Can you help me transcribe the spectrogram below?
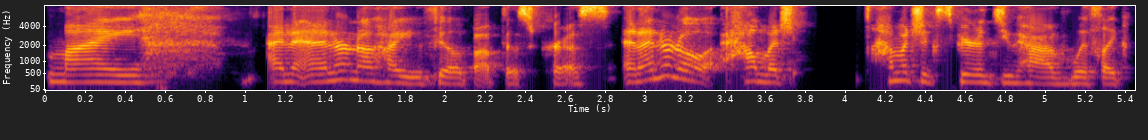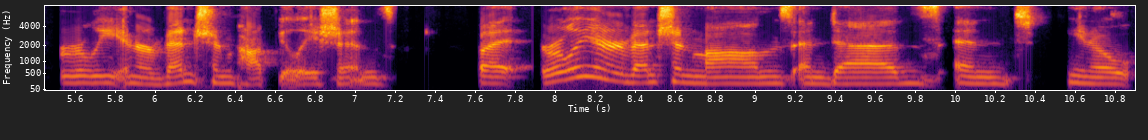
my and I don't know how you feel about this, Chris. And I don't know how much how much experience you have with like early intervention populations, but early intervention moms and dads and you know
